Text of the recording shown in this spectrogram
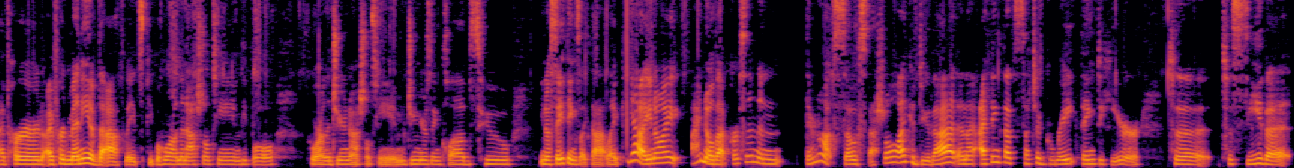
i've heard i've heard many of the athletes people who are on the national team people who are on the junior national team juniors in clubs who you know say things like that like yeah you know i i know that person and they're not so special. I could do that. And I, I think that's such a great thing to hear to to see that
